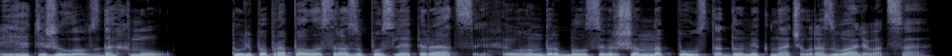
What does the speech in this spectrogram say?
Я тяжело вздохнул. Тульпа пропала сразу после операции. Вондер был совершенно пуст, а домик начал разваливаться.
